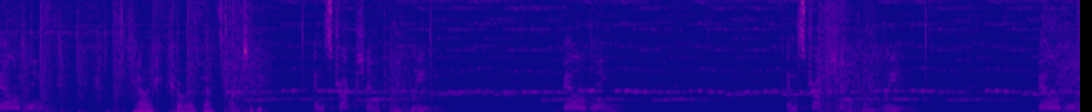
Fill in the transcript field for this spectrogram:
Building. Now we can cover that spot too. Construction complete. Building. Construction complete. Building.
